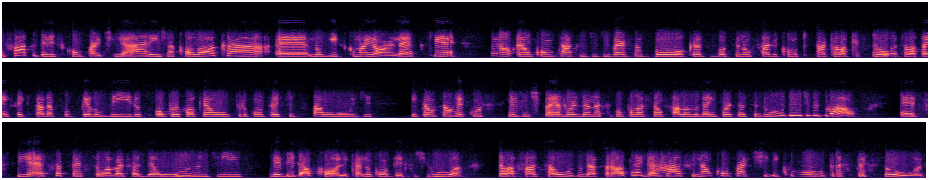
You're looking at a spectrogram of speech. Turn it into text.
o fato deles compartilharem já coloca é, num risco maior, né? Porque é, é, um contato de diversas bocas, você não sabe como que está aquela pessoa, se ela está infectada por, pelo vírus ou por qualquer outro contexto de saúde. Então, são recursos que a gente vai abordando essa população falando da importância do uso individual. É, se essa pessoa vai fazer um uso de bebida alcoólica no contexto de rua, ela faça uso da própria garrafa e não compartilhe com outras pessoas.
